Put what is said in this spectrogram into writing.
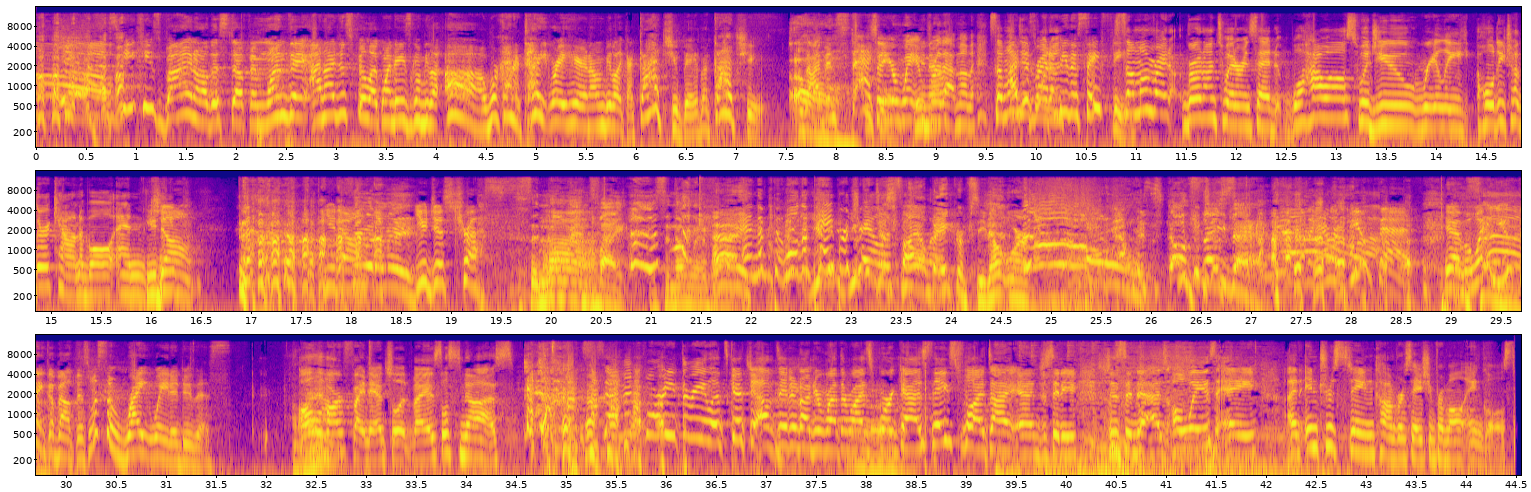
because he keeps buying all this stuff, and one day, and I just feel like one day he's gonna be like, "Ah, we're kind of tight right here," and I'm gonna be like, "I got you, babe. I got you." 'Cause I've been stacking. So you're waiting you for that moment. Someone I did just write wanna on be the safety. Someone write, wrote on Twitter and said, "Well, how else would you really hold each other accountable and You keep- don't. you don't. what I mean? You just trust. it's a no-win fight. It's a no-win fight. And the well, the paper you trail can just is file smaller. bankruptcy. Don't worry. No! Don't say that. I rebuke that. Yeah, but what do you think about this? What's the right way to do this? All of our financial advice. Listen to us. 743. Let's get you updated on your weather-wise forecast. Thanks, Fly Ty and Jacindy. Jacinda, as always, a an interesting conversation from all angles.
